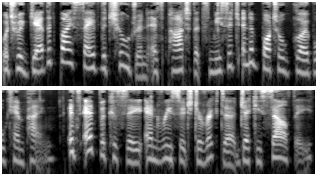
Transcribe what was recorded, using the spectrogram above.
which were gathered by Save the Children as part of its Message in a Bottle global campaign. Its advocacy and research director, Jacqui Southey,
